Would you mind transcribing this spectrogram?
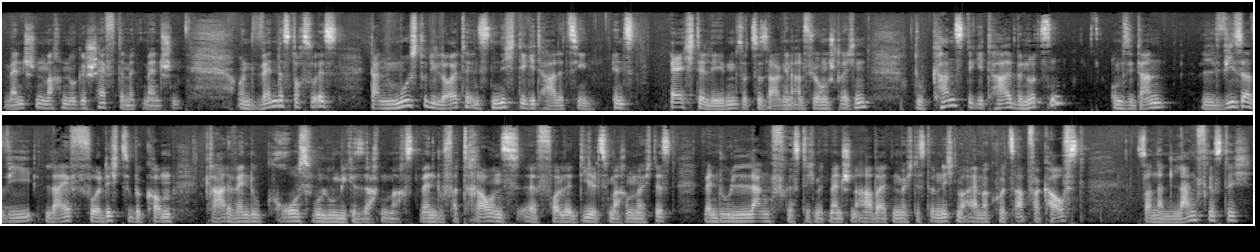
Menschen machen nur Geschäfte mit Menschen. Und wenn das doch so ist, dann musst du die Leute ins Nicht-Digitale ziehen. Ins echte Leben sozusagen in Anführungsstrichen. Du kannst digital benutzen, um sie dann vis-à-vis -vis live vor dich zu bekommen, gerade wenn du großvolumige Sachen machst, wenn du vertrauensvolle Deals machen möchtest, wenn du langfristig mit Menschen arbeiten möchtest und nicht nur einmal kurz abverkaufst, sondern langfristig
